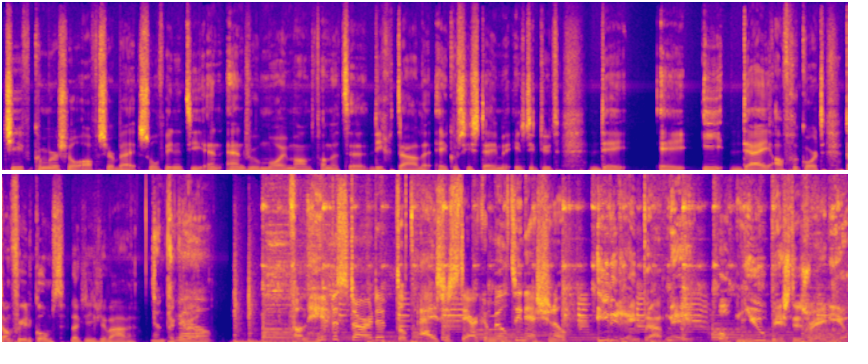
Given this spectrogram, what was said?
Chief Commercial Officer bij Solvinity en Andrew Mooiman van het Digitale Ecosystemen Instituut DEI, DEI afgekort. Dank voor jullie komst. Leuk dat jullie waren. Dankjewel. Dankjewel. Van hippe start-up tot ijzersterke multinational. Iedereen praat mee op Nieuw Business Radio.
